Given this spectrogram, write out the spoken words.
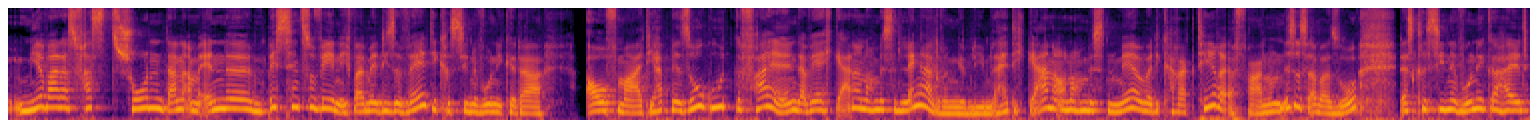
Mir war das fast schon dann am Ende ein bisschen zu wenig, weil mir diese Welt, die Christine Wunicke da aufmalt, die hat mir so gut gefallen, da wäre ich gerne noch ein bisschen länger drin geblieben. Da hätte ich gerne auch noch ein bisschen mehr über die Charaktere erfahren. Nun ist es aber so, dass Christine Wunicke halt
